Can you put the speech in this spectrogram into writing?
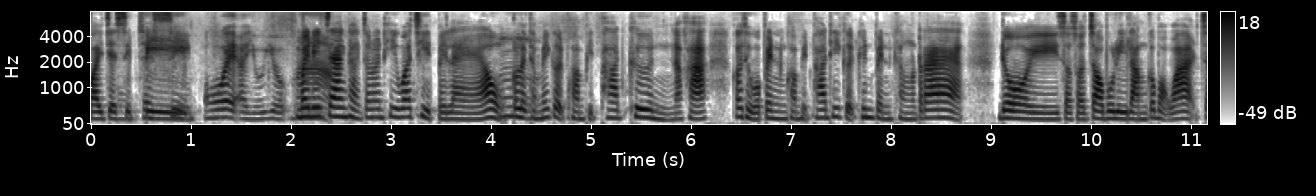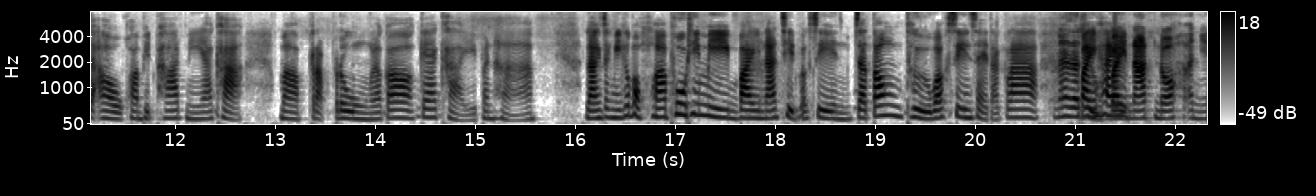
วัย 70 ปี โอ้ย อายุเยอะไม่ได้แจ้งทางเจ้าหน้าที่ว่าฉีดไปแล้ว ก็เลยทำให้เกิดความผิดพลาดขึ้นนะคะ ก็ถือว่าเป็นความผิดพลาดที่เกิดขึ้นเป็นครั้งแรก โดยสสจบุรีรัมย์ก็บอกว่าจะเอาความผิดพลาดนี้ค่ะ มาปรับปรุงแล้วก็แก้ไขปัญหา หลังจากนี้ก็บอกว่าผู้ที่มีใบนัดฉีดวัคซีน จะต้องถือวัคซีนใส่ตะกร้าไปให้ใบนัดเนาะอันนี้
